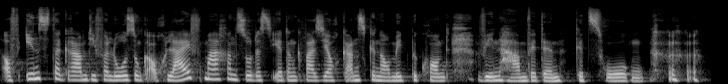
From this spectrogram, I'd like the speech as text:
auf Instagram die Verlosung auch live machen, so dass ihr dann quasi auch ganz genau mitbekommt, wen haben wir denn gezogen.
